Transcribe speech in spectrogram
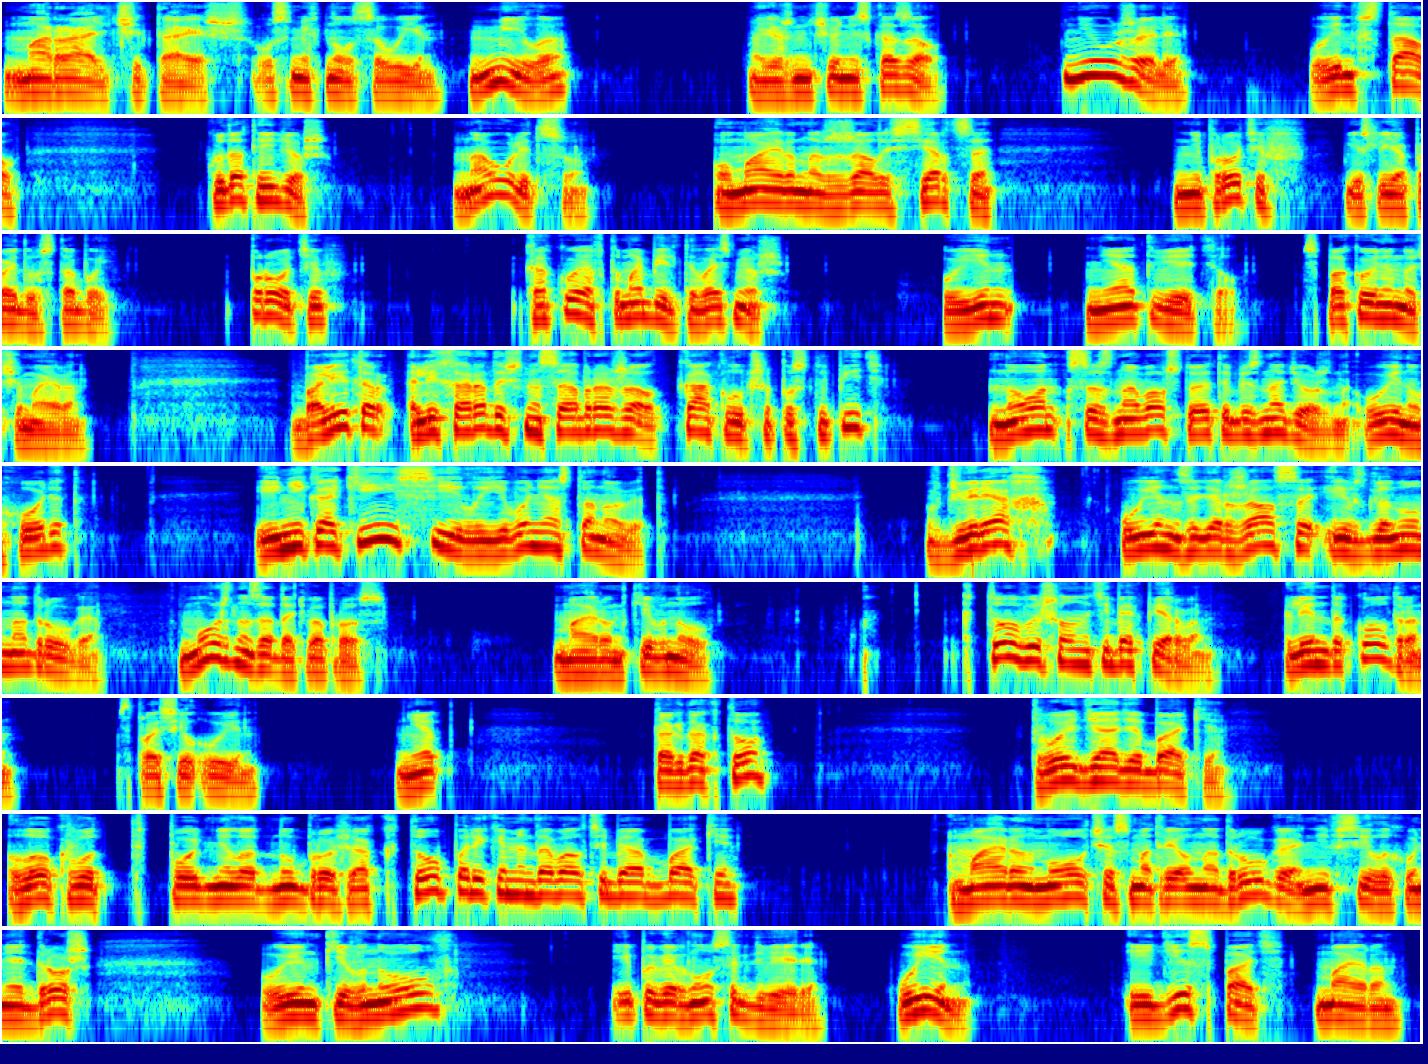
«Мораль читаешь», — усмехнулся Уин. «Мило». «А я же ничего не сказал». «Неужели?» Уин встал. «Куда ты идешь?» «На улицу». У Майрона сжалось сердце. «Не против, если я пойду с тобой?» «Против». «Какой автомобиль ты возьмешь?» Уин не ответил. «Спокойной ночи, Майрон». Болитер лихорадочно соображал, как лучше поступить, но он сознавал, что это безнадежно. Уин уходит, и никакие силы его не остановят. В дверях Уин задержался и взглянул на друга. «Можно задать вопрос?» Майрон кивнул. «Кто вышел на тебя первым? Линда Колдрон?» — спросил Уин. «Нет». «Тогда кто?» «Твой дядя Баки. Локвуд поднял одну бровь. «А кто порекомендовал тебя Баки?» Майрон молча смотрел на друга, не в силах унять дрожь. Уин кивнул и повернулся к двери. «Уин, иди спать, Майрон».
